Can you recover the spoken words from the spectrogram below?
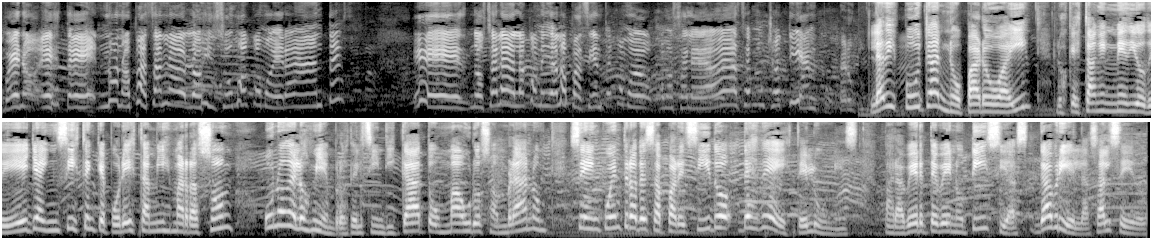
Bueno, este, no nos pasan los, insumos como era antes. Eh, no se le da la comida a los pacientes como, como se le daba hace mucho tiempo. La disputa no paró ahí. Los que están en medio de ella insisten que por esta misma razón uno de los miembros del sindicato, Mauro Zambrano, se encuentra desaparecido desde este lunes. Para ver TV Noticias, Gabriela Salcedo.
